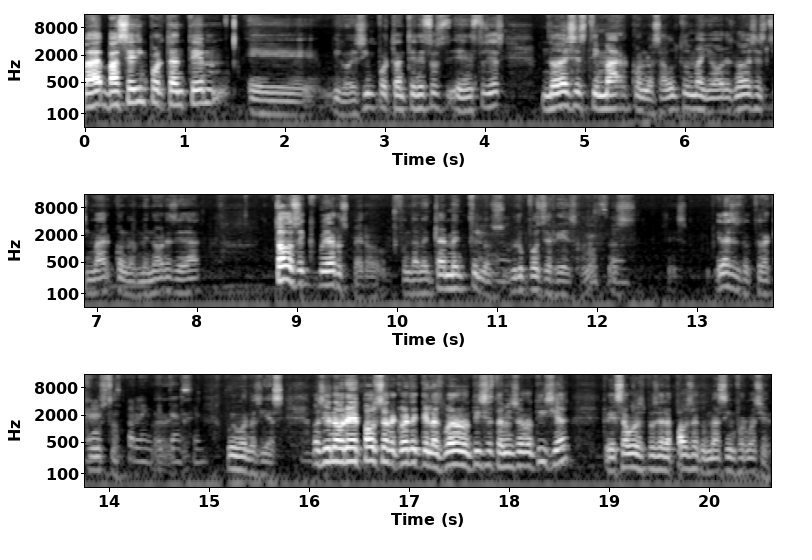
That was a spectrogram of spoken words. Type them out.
Va, va, a ser importante, eh, digo, es importante en estos, en estos días no desestimar con los adultos mayores, no desestimar con los menores de edad. Todos hay que cuidarlos, pero fundamentalmente los grupos de riesgo. ¿no? Gracias, doctora. Qué Gracias por la invitación. Muy buenos días. Vamos a una breve pausa. Recuerde que las buenas noticias también son noticias. Regresamos después de la pausa con más información.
